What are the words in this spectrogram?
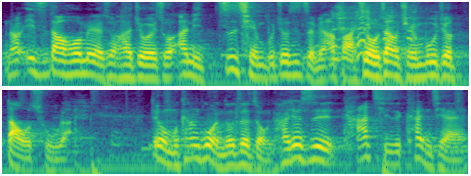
然后一直到后面的时候，他就会说啊，你之前不就是怎么样，把旧账全部就倒出来。对，我们看过很多这种，他就是他其实看起来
